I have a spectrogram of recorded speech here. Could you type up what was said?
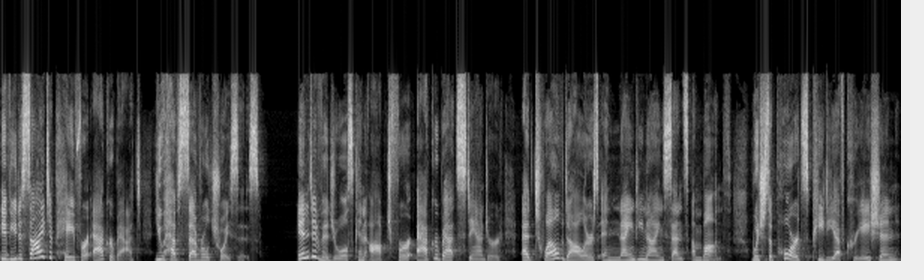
If you decide to pay for Acrobat, you have several choices. Individuals can opt for Acrobat Standard at $12.99 a month, which supports PDF creation,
